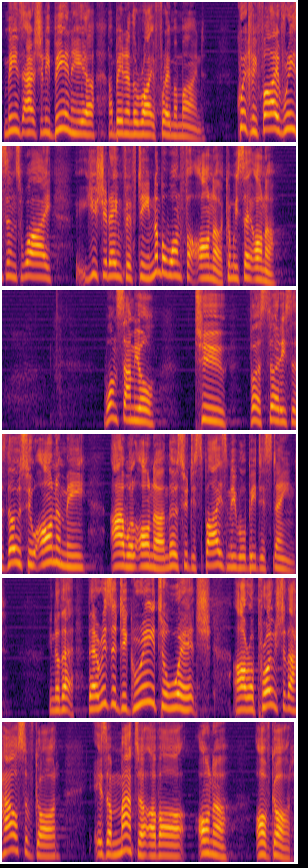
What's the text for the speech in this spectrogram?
means actually being here and being in the right frame of mind. Quickly, five reasons why you should aim 15. Number one, for honor. Can we say honor? 1 Samuel 2, verse 30 says, Those who honor me, I will honor, and those who despise me will be disdained. You know, that there is a degree to which our approach to the house of God is a matter of our honor of God.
